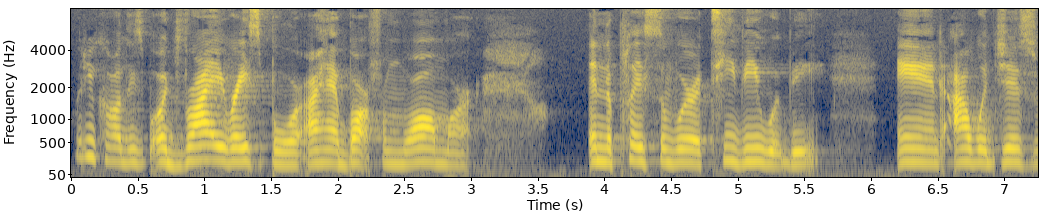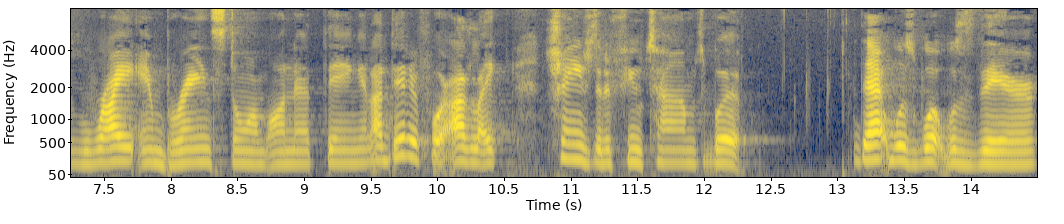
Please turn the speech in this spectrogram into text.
what do you call these? A dry erase board I had bought from Walmart in the place of where a TV would be. And I would just write and brainstorm on that thing. And I did it for, I like changed it a few times, but that was what was there.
